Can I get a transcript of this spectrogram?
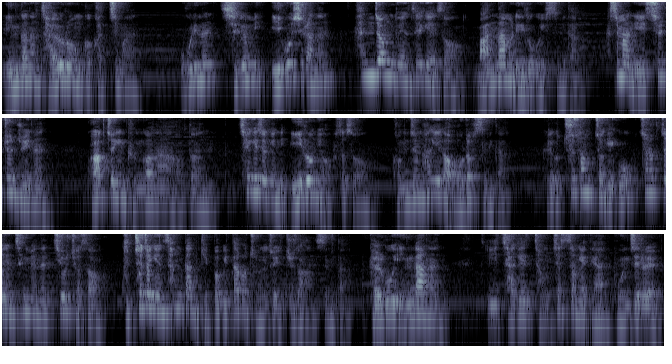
인간은 자유로운 것 같지만 우리는 지금 이곳이라는 한정된 세계에서 만남을 이루고 있습니다. 하지만 이 실존주의는 과학적인 근거나 어떤 체계적인 이론이 없어서 검증하기가 어렵습니다. 그리고 추상적이고 철학적인 측면에 치우쳐서 구체적인 상담 기법이 따로 정해져 있지도 않습니다. 결국 인간은 이 자기 정체성에 대한 본질을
